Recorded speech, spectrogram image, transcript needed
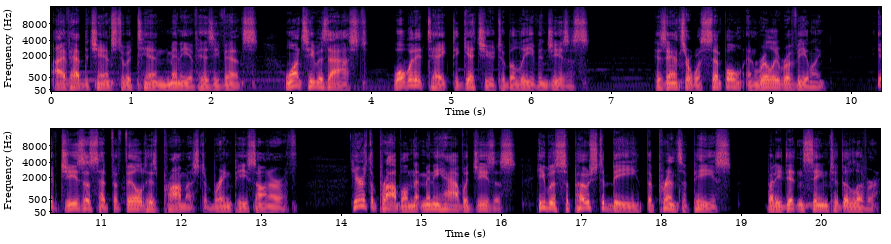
I have had the chance to attend many of his events. Once he was asked, What would it take to get you to believe in Jesus? His answer was simple and really revealing. If Jesus had fulfilled his promise to bring peace on earth. Here's the problem that many have with Jesus He was supposed to be the Prince of Peace but he didn't seem to deliver.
